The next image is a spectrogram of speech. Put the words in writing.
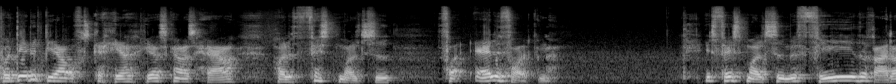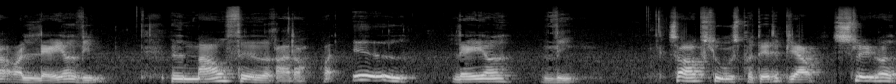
på dette bjerg skal her, herskers herre holde festmåltid for alle folkene. Et festmåltid med fede retter og lagret vin, med magfede retter og ædel lagret vin så opsluges på dette bjerg sløret,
